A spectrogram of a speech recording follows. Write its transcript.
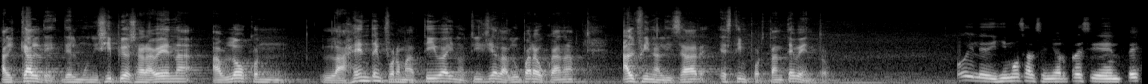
alcalde del municipio de Saravena, habló con la agenda informativa y noticias La Lupa Araucana al finalizar este importante evento. Hoy le dijimos al señor presidente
